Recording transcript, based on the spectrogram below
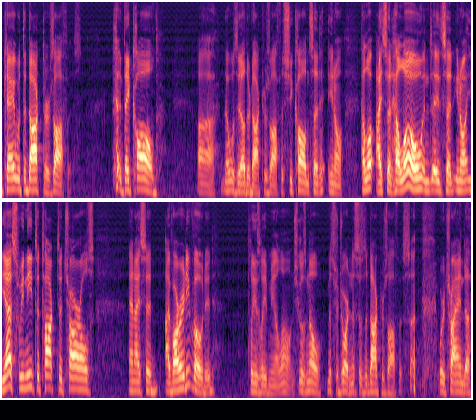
okay, with the doctor's office. they called. Uh, that was the other doctor's office. She called and said, you know, hello. I said hello, and they said, you know, yes, we need to talk to Charles and I said, I've already voted. Please leave me alone. She goes, No, Mr. Jordan, this is the doctor's office. We're trying to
